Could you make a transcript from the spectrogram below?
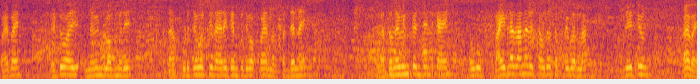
बाय बाय भेटू आहे नवीन ब्लॉगमध्ये आता पुढच्या वर्षी डायरेक्ट गणपती बाप्पा येणार. सध्या नाही. तर आता नवीन कंटेंट काय? बघू. राईडला जाणार आहे चौदा सप्टेंबरला. स्टेट येऊन बाय बाय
